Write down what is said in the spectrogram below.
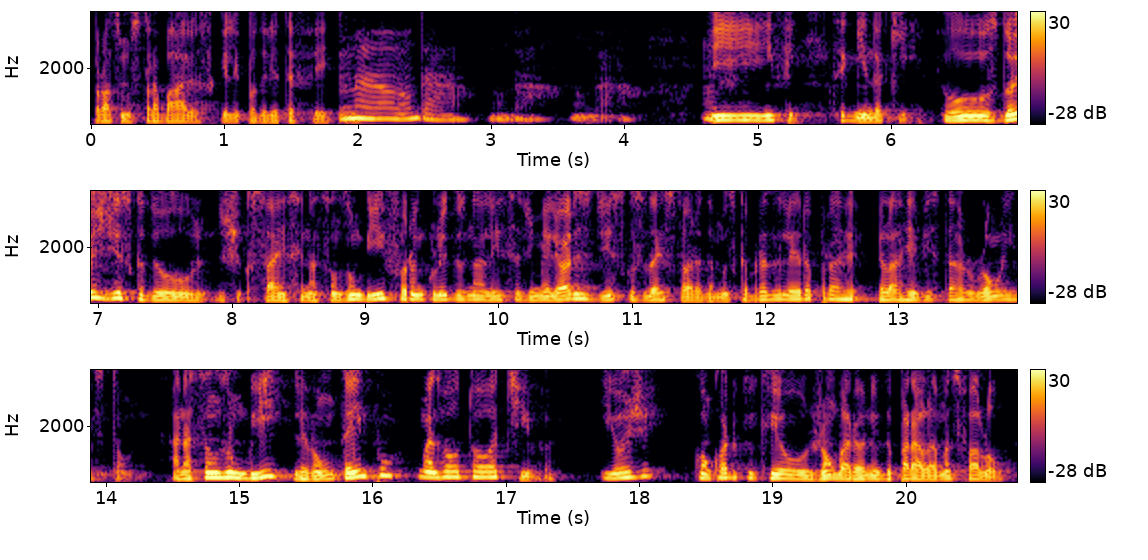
próximos trabalhos que ele poderia ter feito. né? Não, não dá, não dá, não dá. E, enfim, seguindo aqui. Os dois discos do, do Chico Science e Nação Zumbi foram incluídos na lista de melhores discos da história da música brasileira pra, pela revista Rolling Stone. A Nação Zumbi levou um tempo, mas voltou ativa. E hoje, concordo com o que o João Baroni do Paralamas falou,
